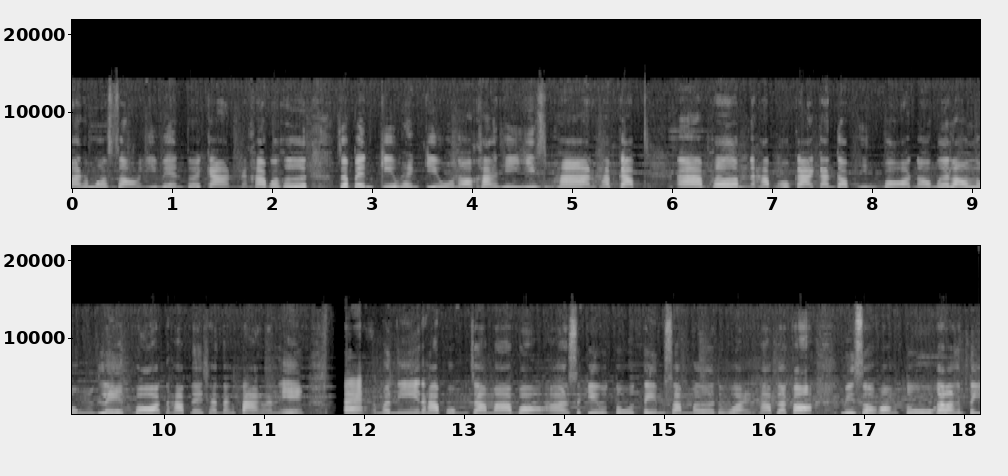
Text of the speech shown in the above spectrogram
มาทั้งหมด 2 อีเวนต์ด้วยกันนะครับก็คือจะเป็นกิลแห่งกิลเนาะครั้งที่ 25 นะครับกับ เพิ่มนะครับโอกาสการดรอปหินบอสเนาะเมื่อเราลงเลดบอสนะครับในชั้นต่างๆ นั่นเอง และวันนี้นะครับผมจะมาบอกอสกิลตู้ทีมซัมเมอร์ด้วยนะครับแล้วก็มีส่วนของตู้กำลังตี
